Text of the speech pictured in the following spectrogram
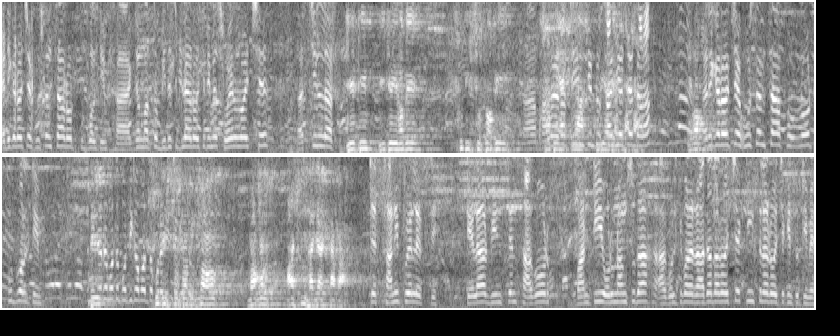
এদিকে রয়েছে Hussain Shah road football team একজন মাত্র বিদেশি প্লেয়ার রয়েছে টিমে সোহেল রয়েছে চিল্লার। যে টিম বিজয়ী হবে সুদৃশ্য ট্রফি ভালো একটা টিম কিন্তু সাজিয়েছে তারা। এদিকে রয়েছে Hussain Shah road football team নিজেদের মতো প্রতিজ্ঞাবদ্ধ করে নগদ আশি হাজার টাকা। Sunny Fuel FC Taylor Vincent Sagar Bunty অরুণাংশুদা গোলকিপারের রাজাদা রয়েছে কিংসেলার রয়েছে কিন্তু টিমে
